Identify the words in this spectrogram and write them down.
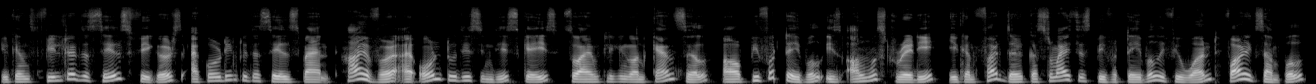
you can filter the sales figures according to the salesman. However, I won't do this in this case, so I am clicking on cancel cancel, our pivot table is almost ready. You can further customize this pivot table if you want. For example,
